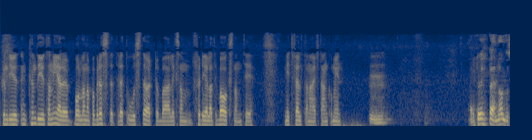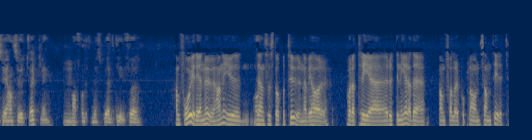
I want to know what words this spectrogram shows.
Kunde ju, kunde ju ta ner bollarna på bröstet rätt ostört och bara liksom fördela tillbaks dem till mittfältarna efter han kom in. Mm. Det ska bli spännande att se hans utveckling. Mm. Man får lite mer speltid. För Han får ju det nu. Han är ju Ja. den som står på tur när vi har våra tre rutinerade anfallare på plan samtidigt.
